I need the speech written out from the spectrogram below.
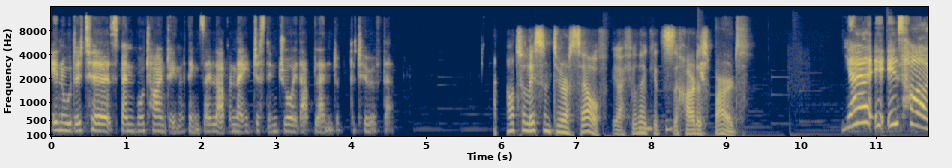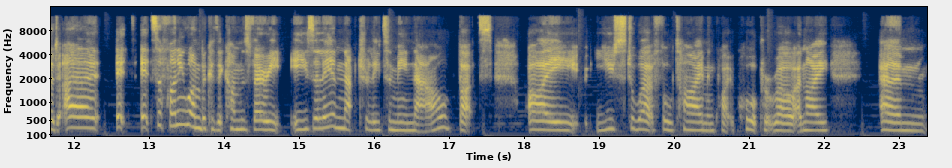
in order to spend more time doing the things they love and they just enjoy that blend of the two of them how to listen to yourself. Yeah i feel like it's the hardest part. Yeah it is hard. Uh it it's a funny one because it comes very easily and naturally to me now but i used to work full time in quite a corporate role and i um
